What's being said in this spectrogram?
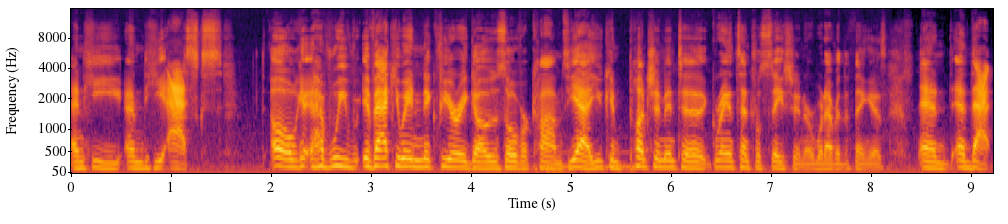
and he and he asks, oh, have we evacuated Nick Fury goes over comms? Yeah, you can punch him into Grand Central Station or whatever the thing is. And and that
